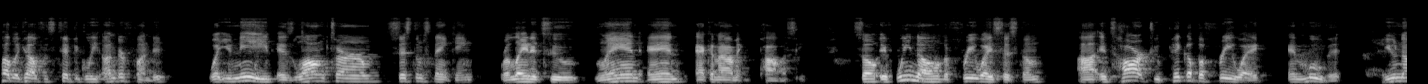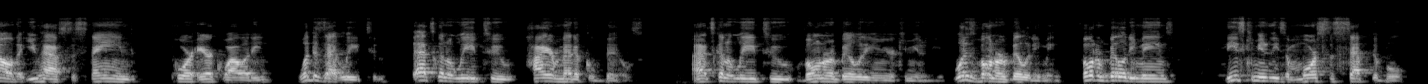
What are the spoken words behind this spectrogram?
Public health is typically underfunded. What you need is long term systems thinking related to land and economic policy. So if we know the freeway system, uh, it's hard to pick up a freeway and move it. You know that you have sustained poor air quality. What does that lead to? that's going to lead to higher medical bills. That's going to lead to vulnerability in your community. What does vulnerability mean? Vulnerability means these communities are more susceptible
